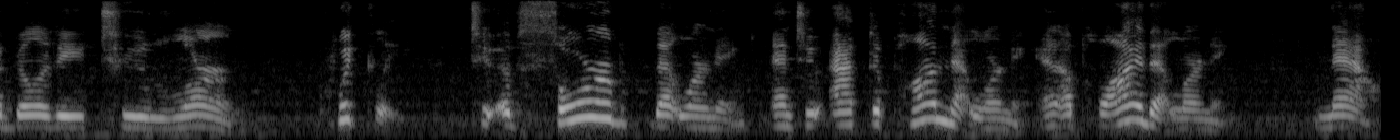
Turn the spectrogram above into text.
ability to learn quickly, to absorb that learning and to act upon that learning and apply that learning now.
